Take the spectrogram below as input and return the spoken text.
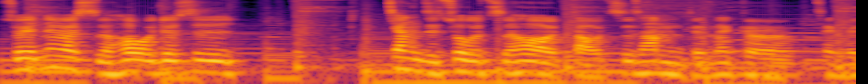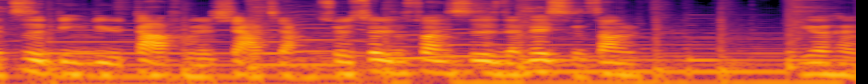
所以那个时候就是这样子做之后，导致他们的那个整个致病率大幅的下降，所以这算是人类史上一个很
